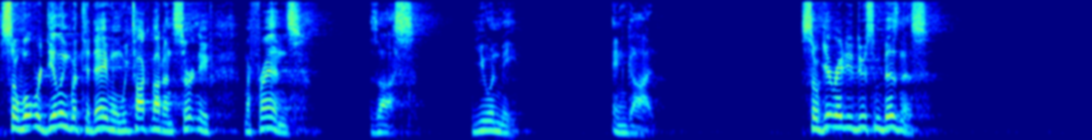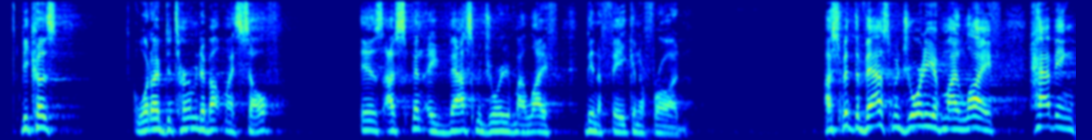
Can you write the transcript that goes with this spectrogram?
So, what we're dealing with today when we talk about uncertainty, my friends, is us, you and me, and God. So, get ready to do some business. Because what I've determined about myself is I've spent a vast majority of my life being a fake and a fraud. I spent the vast majority of my life having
